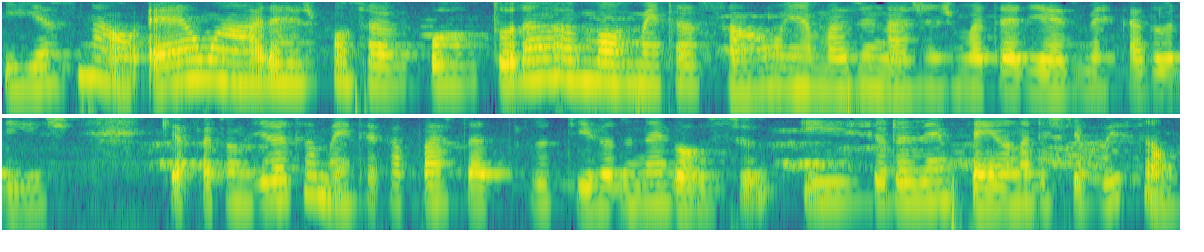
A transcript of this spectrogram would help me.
E afinal, é uma área responsável por toda a movimentação e armazenagem de materiais e mercadorias que afetam diretamente a capacidade produtiva do negócio e seu desempenho na distribuição.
